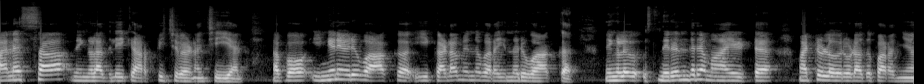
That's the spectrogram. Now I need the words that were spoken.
മനസ്സാ നിങ്ങൾ അതിലേക്ക് അർപ്പിച്ചു വേണം ചെയ്യാൻ. അപ്പോൾ ഇങ്ങനെ ഒരു വാക്ക് ഈ കടം എന്ന് പറയുന്ന ഒരു വാക്ക് നിങ്ങൾ നിരന്തരമായിട്ട് മറ്റുള്ളവരോട് അത് പറഞ്ഞ്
